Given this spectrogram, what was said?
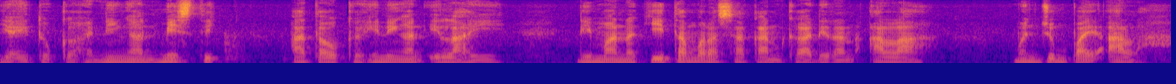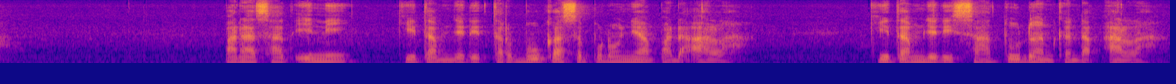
yaitu keheningan mistik atau keheningan ilahi, di mana kita merasakan kehadiran Allah, menjumpai Allah. Pada saat ini, kita menjadi terbuka sepenuhnya pada Allah. Kita menjadi satu dengan kehendak Allah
